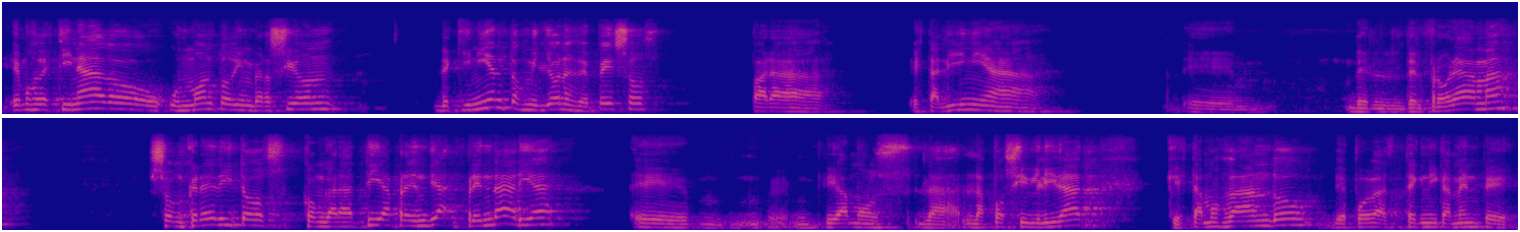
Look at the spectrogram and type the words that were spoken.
Hemos destinado un monto de inversión de 500 millones de pesos para esta línea eh, del, programa. Son créditos con garantía prendaria, eh, digamos, la, posibilidad que estamos dando, después técnicamente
